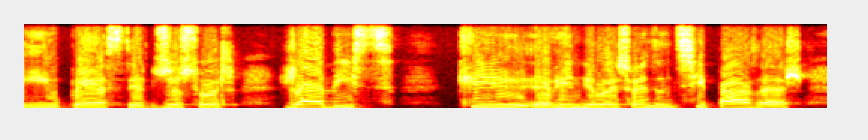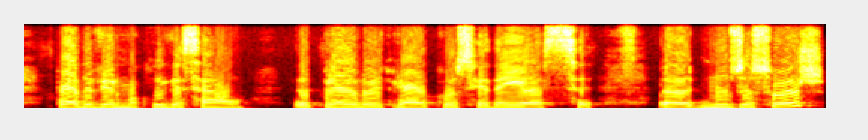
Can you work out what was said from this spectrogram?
e o PSD dos Açores já disse que, havendo eleições antecipadas, pode haver uma coligação pré-eleitoral com o CDS uh, nos Açores,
